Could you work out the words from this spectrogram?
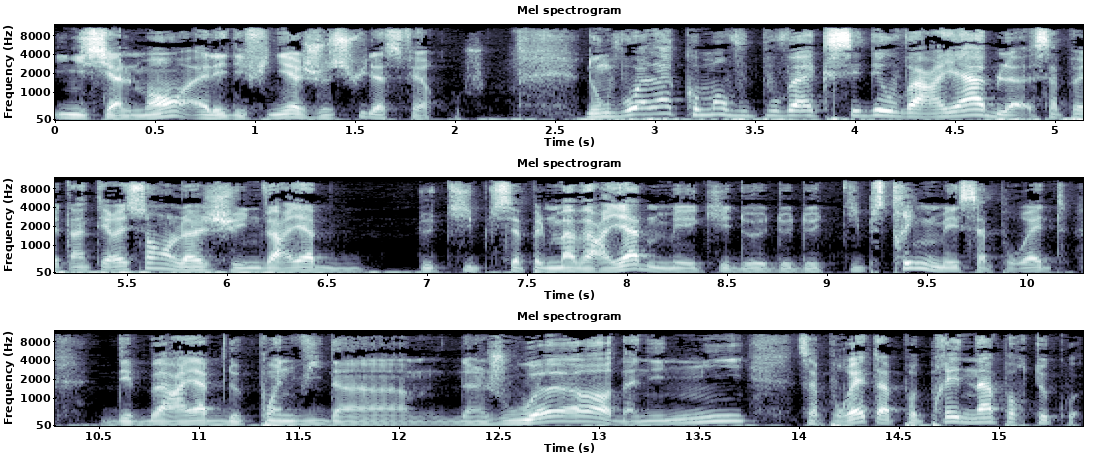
initialement, elle est définie à je suis la sphère rouge. Donc voilà comment vous pouvez accéder aux variables. Ça peut être intéressant. Là, j'ai une variable de type qui s'appelle ma variable, mais qui est de, de, type string, mais ça pourrait être des variables de point de vie d'un joueur, d'un ennemi, ça pourrait être à peu près n'importe quoi.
